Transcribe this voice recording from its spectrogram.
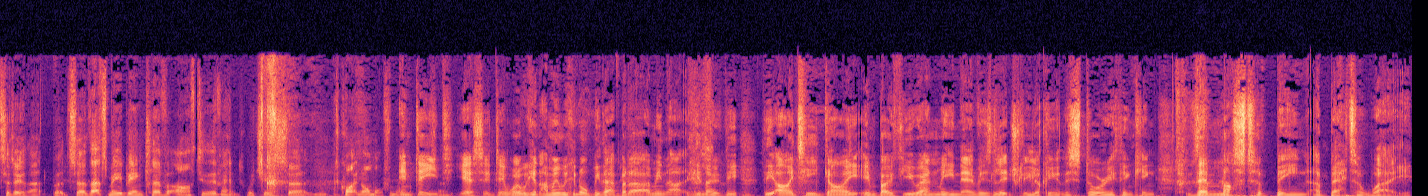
to do that. But uh, that's me being clever after the event, which is uh, quite normal for me. Indeed, So- yes, indeed. Well, we can. I mean, we can all be that, but uh, I mean, you know, the the IT guy in both you and me, Nev, is literally looking at this story, thinking there must have been a better way.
